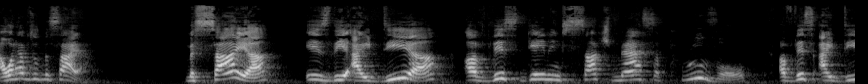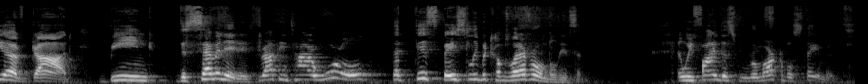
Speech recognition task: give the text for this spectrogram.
And what happens with Messiah? Messiah is the idea of this gaining such mass approval, of this idea of God being disseminated throughout the entire world, that this basically becomes what everyone believes in. And we find this remarkable statement.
